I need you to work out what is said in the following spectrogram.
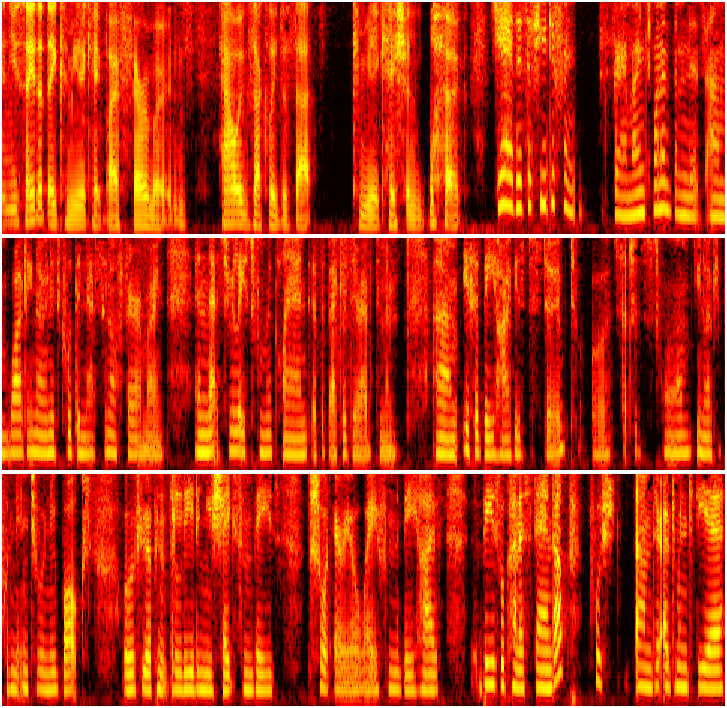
And you say that they communicate via pheromones. How exactly does that communication work? Yeah, there's a few different pheromones. One of them that's um, widely known is called the Nasonov pheromone, and that's released from a gland at the back of their abdomen. Um, if a beehive is disturbed, or such as a swarm, you know, if you put it into a new box, or if you open up the lid and you shake some bees a short area away from the beehive, bees will kind of stand up, push um, their abdomen into the air,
